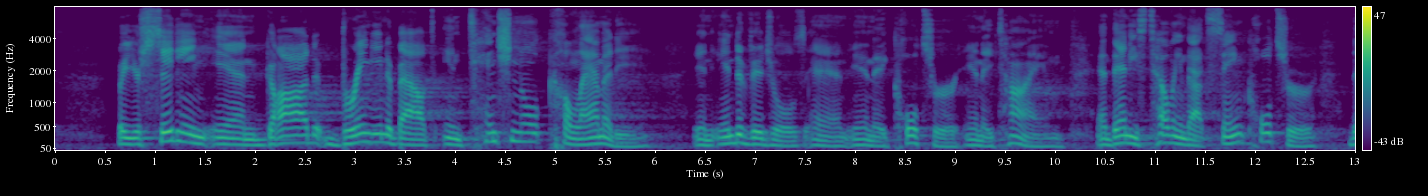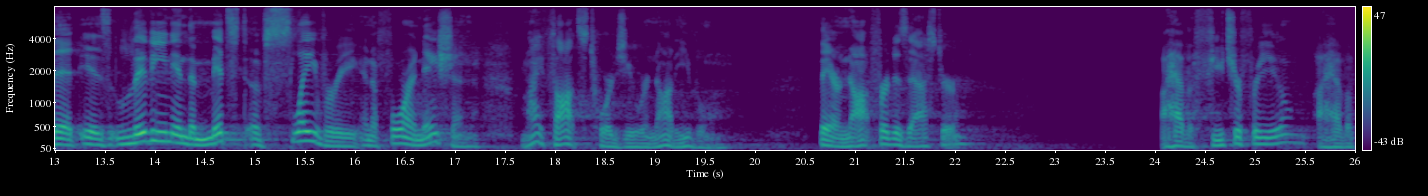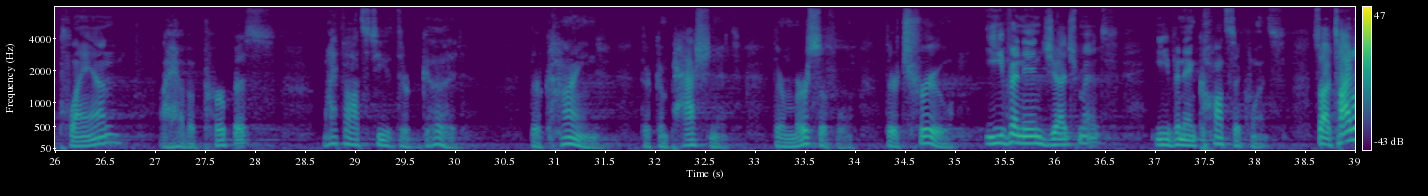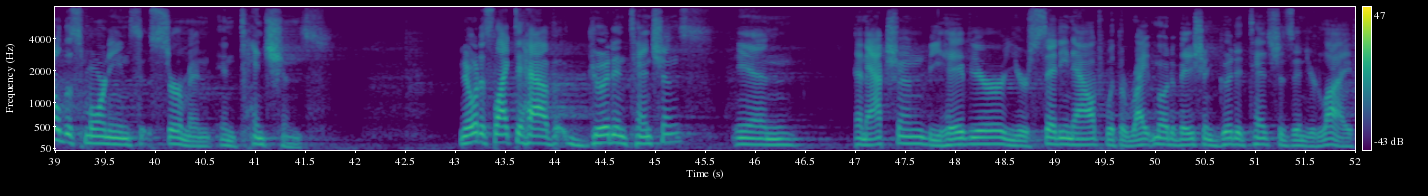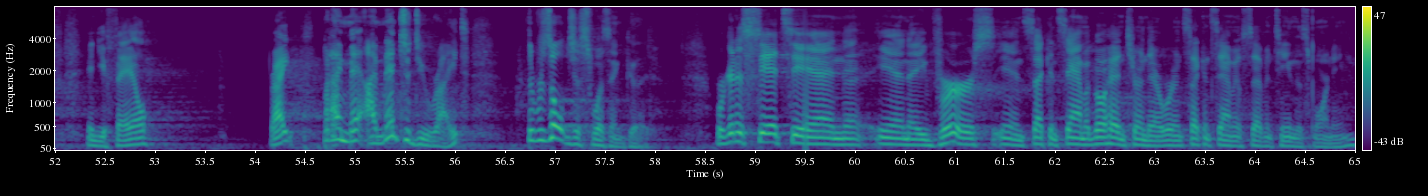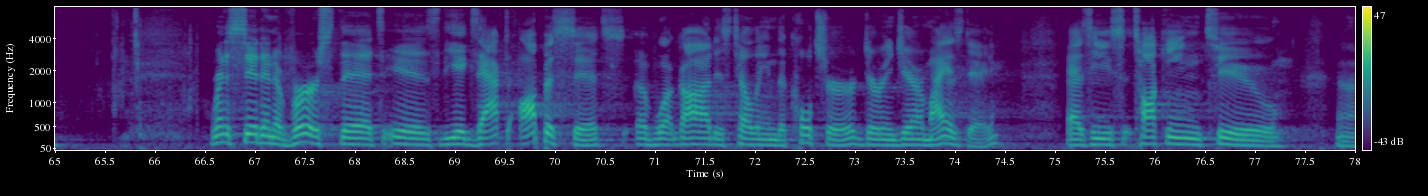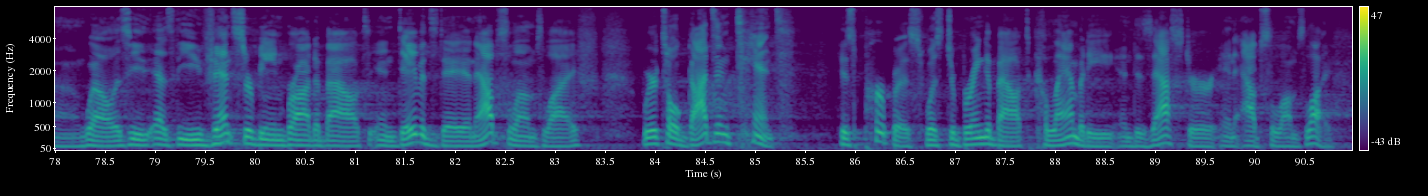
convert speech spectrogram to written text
but you're sitting in God bringing about intentional calamity in individuals and in a culture, in a time. And then he's telling that same culture that is living in the midst of slavery in a foreign nation, my thoughts towards you are not evil. They are not for disaster. I have a future for you. I have a plan. I have a purpose. My thoughts to you, they're good. They're kind. They're compassionate. They're merciful. They're true, even in judgment, even in consequence. So I've titled this morning's sermon, Intentions. You know what it's like to have good intentions in an action, behavior, you're setting out with the right motivation, good intentions in your life, and you fail? Right? But I meant, I meant to do right. The result just wasn't good. We're going to sit in, in a verse in 2 Samuel. Go ahead and turn there. We're in 2 Samuel 17 this morning. We're going to sit in a verse that is the exact opposite of what God is telling the culture during Jeremiah's day as he's talking to, uh, well, as, he, as the events are being brought about in David's day and Absalom's life. We're told God's intent, his purpose, was to bring about calamity and disaster in Absalom's life.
